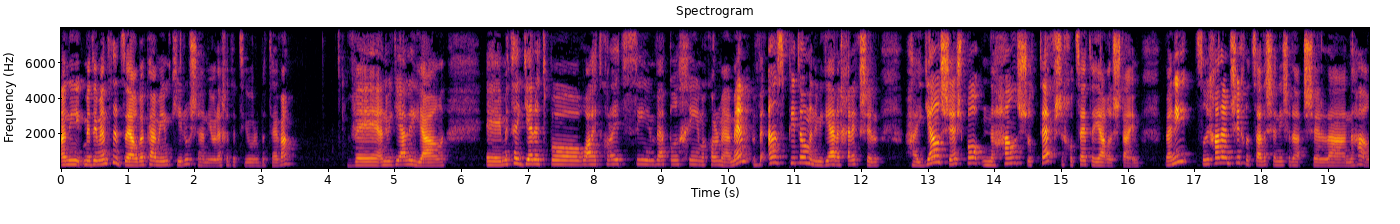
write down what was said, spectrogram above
אני מדמיינת את זה הרבה פעמים כאילו שאני הולכת לטיול בטבע ואני מגיעה ליער, אה, מטיילת בו, רואה את כל העצים והפרחים, הכל מהמם, ואז פתאום אני מגיעה לחלק של היער שיש בו נהר שוטף שחוצה את היער לשתיים, ואני צריכה להמשיך לצד השני של, של הנהר,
